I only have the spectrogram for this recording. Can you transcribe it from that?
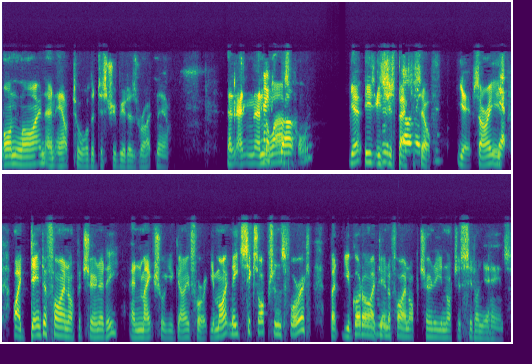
online and out to all the distributors right now. And, and, and the last Rob. point, yeah, is, is just back yourself yeah, sorry, yep. identify an opportunity and make sure you go for it. You might need six options for it, but you've got to mm-hmm. identify an opportunity and not just sit on your hands.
